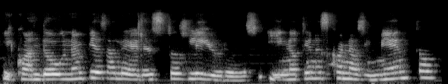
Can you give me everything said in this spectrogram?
Y cuando uno empieza a leer estos libros y no tienes conocimiento,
